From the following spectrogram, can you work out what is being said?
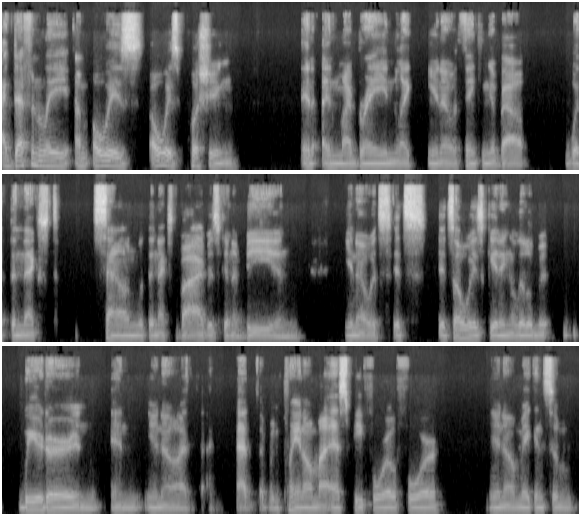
I definitely I'm always always pushing in in my brain like, you know, thinking about what the next sound, what the next vibe is going to be and you know, it's it's it's always getting a little bit weirder and and you know, I, I I've been playing on my SP 404 you know, making some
